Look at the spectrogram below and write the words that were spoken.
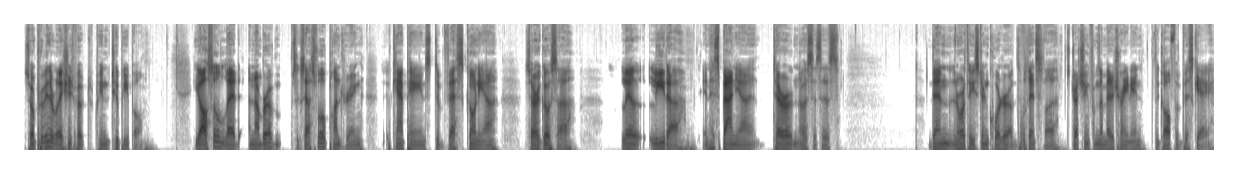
so improving the relationship between the two people. He also led a number of successful plundering campaigns to Vasconia, Saragossa, Leda in Hispania Tarraconensis, then the northeastern quarter of the peninsula, stretching from the Mediterranean to the Gulf of Biscay,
